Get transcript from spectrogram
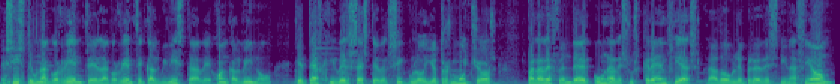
Existe una corriente, la corriente calvinista de Juan Calvino, que tergiversa este versículo y otros muchos para defender una de sus creencias, la doble predestinación,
